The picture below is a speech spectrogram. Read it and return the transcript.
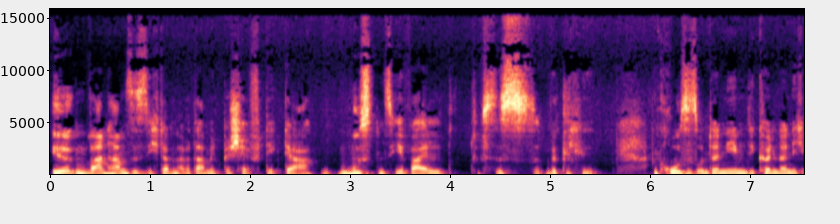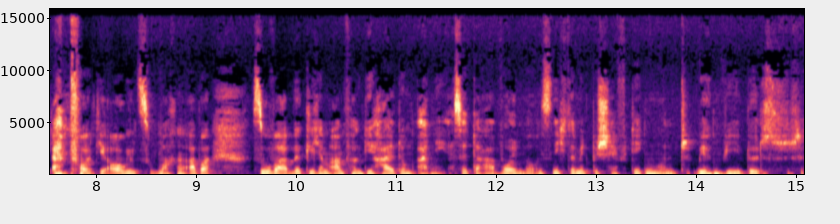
Irgendwann haben sie sich dann aber damit beschäftigt, ja, mussten sie, weil das ist wirklich ein, großes Unternehmen, die können da nicht einfach die Augen zumachen. Aber so war wirklich am Anfang die Haltung, ah nee, also da wollen wir uns nicht damit beschäftigen und irgendwie, das ist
